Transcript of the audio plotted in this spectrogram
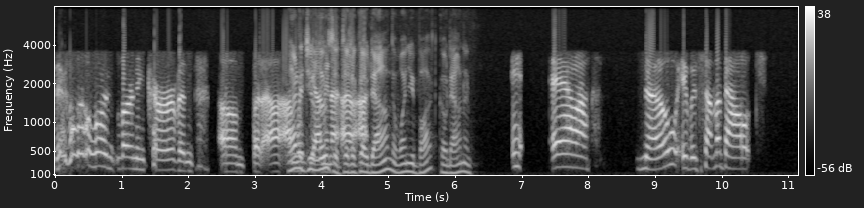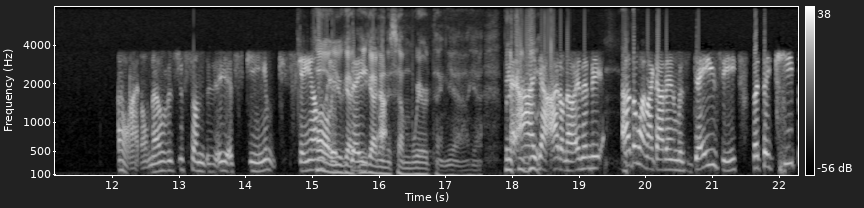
There's a little learn, learning curve, and um, but uh, I'm Why did you I lose mean, it? Did I, it go I, down? The one you bought go down and Uh, no, it was something about. Oh, I don't know. It was just some uh, scheme scam. oh, you got they- you got into some weird thing. Yeah, yeah. But if you I, do, yeah, I don't know. And then the other one I got in was Daisy, but they keep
